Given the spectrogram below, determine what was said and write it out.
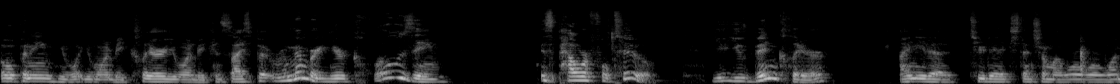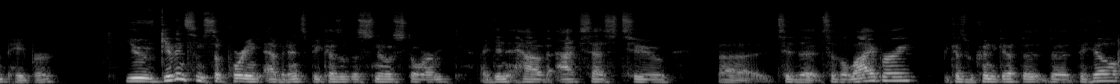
opening. You want, you want to be clear. You want to be concise. But remember, your closing is powerful too. You, you've been clear. I need a two-day extension on my World War One paper. You've given some supporting evidence because of the snowstorm. I didn't have access to uh, to the to the library because we couldn't get up the, the, the hill.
